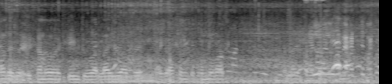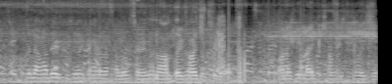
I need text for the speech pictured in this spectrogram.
আমাদের এখানেও একটি ইউটিউবার লাইভ আছে। তাকে অসংখ্য ধন্যবাদ। আসলে আমাদের পিছনের ক্যামেরাটা চালু হচ্ছে এই জন্য আন্তরিকভাবে দুঃখিত অনেকেই লাইভে সংযুক্ত হয়েছে।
